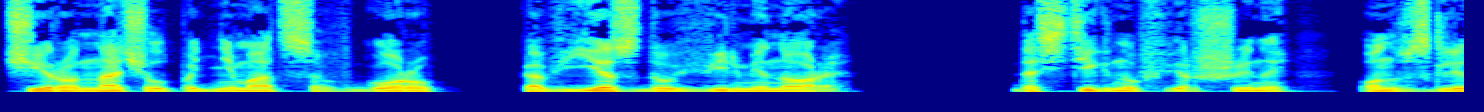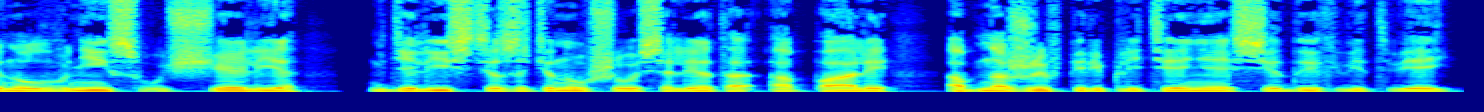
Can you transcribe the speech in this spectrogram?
Чиро начал подниматься в гору ко въезду в Вильминоре. Достигнув вершины, он взглянул вниз в ущелье, где листья затянувшегося лета опали, обнажив переплетение седых ветвей.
